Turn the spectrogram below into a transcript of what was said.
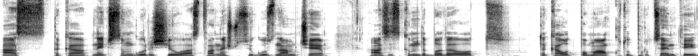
аз така, не че съм го решил, аз това нещо си го знам, че аз искам да бъда от така от по-малкото проценти,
